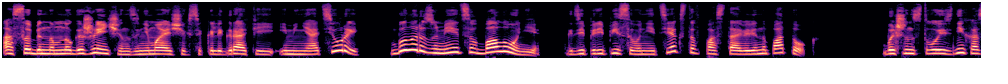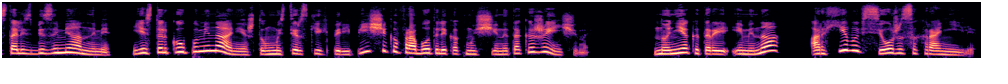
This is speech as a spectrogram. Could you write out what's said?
Особенно много женщин, занимающихся каллиграфией и миниатюрой, было, разумеется, в Болонье, где переписывание текстов поставили на поток. Большинство из них остались безымянными, есть только упоминание, что в мастерских переписчиков работали как мужчины, так и женщины. Но некоторые имена архивы все же сохранили.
